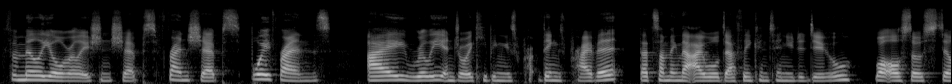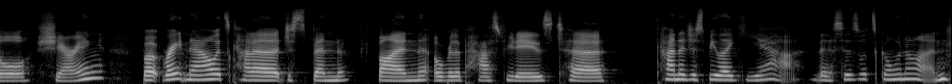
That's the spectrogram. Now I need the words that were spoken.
familial relationships, friendships, boyfriends, I really enjoy keeping these pr- things private. That's something that I will definitely continue to do while also still sharing. But right now, it's kind of just been fun over the past few days to kind of just be like, yeah, this is what's going on.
